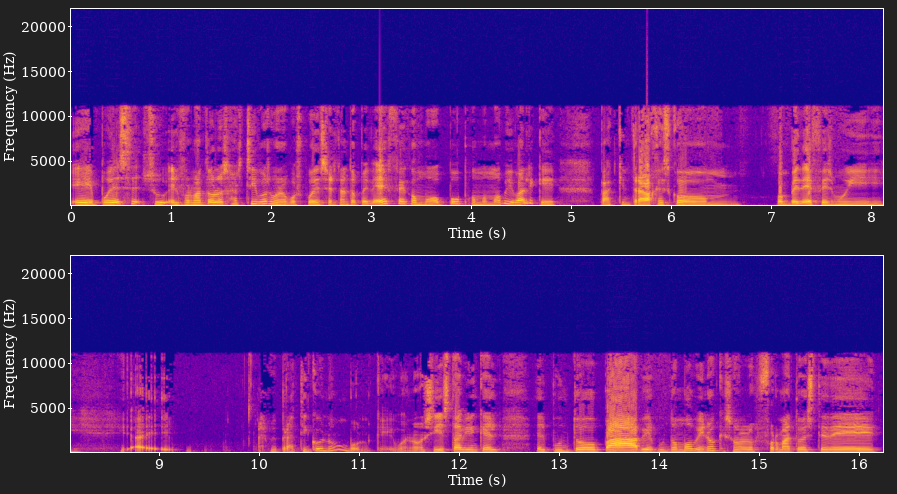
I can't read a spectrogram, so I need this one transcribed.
Eh, puedes, el formato de los archivos, bueno, pues puede ser tanto PDF como PUB como MOBI, ¿vale? Que para quien trabajes con, con PDF es muy, eh, muy práctico, ¿no? Porque, bueno, si está bien que el, el punto PUB y el punto MOBI, ¿no? Que son los formatos este de...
